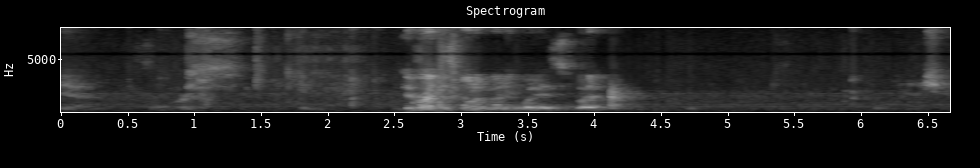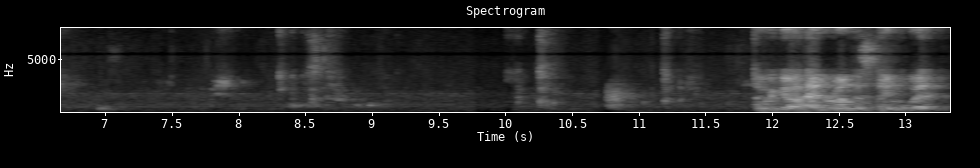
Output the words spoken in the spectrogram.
yeah, that works. You could write this one of many ways, but then we go ahead and run this thing with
